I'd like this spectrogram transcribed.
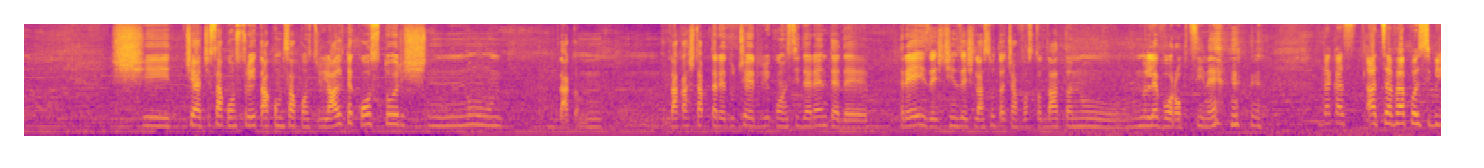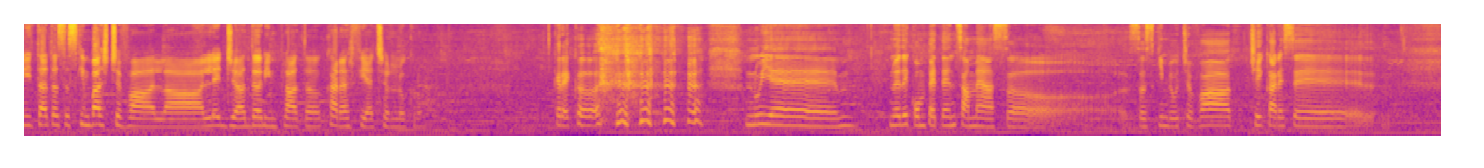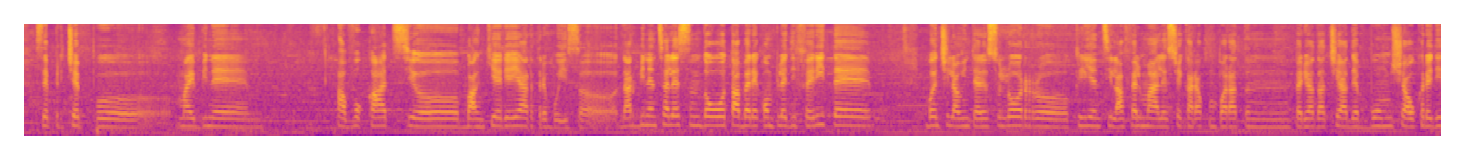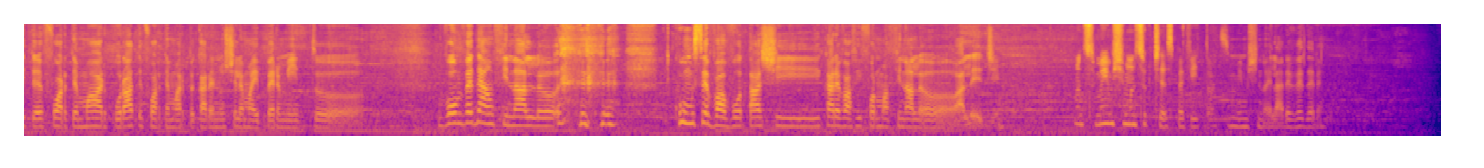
și ceea ce s-a construit acum s-a construit la alte costuri și nu, dacă, dacă așteaptă reduceri considerente de 30-50% ce a fost odată, nu, nu le vor obține. Dacă ați avea posibilitatea să schimbați ceva la legea dării în plată, care ar fi acel lucru? Cred că nu, e, nu e de competența mea să, să schimbe ceva. Cei care se, se pricep uh, mai bine avocați, uh, banchieri, ei ar trebui să... Dar bineînțeles sunt două tabere complet diferite, băncile au interesul lor, uh, clienții la fel, mai ales cei care au cumpărat în perioada aceea de boom și au credite foarte mari, curate foarte mari pe care nu și le mai permit. Uh. Vom vedea în final cum se va vota și care va fi forma finală a legii. Mulțumim și mult succes pe viitor! Mulțumim și noi, la revedere!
